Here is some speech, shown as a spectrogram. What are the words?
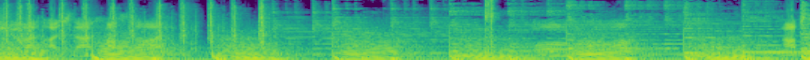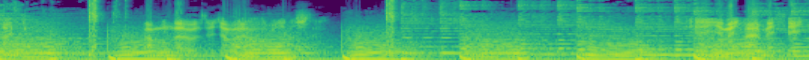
Üşüyorlar, açlar, hastalar. Oo. Ne yapsak? Ben bunları öldüreceğim herhalde işte. Ee, yemek vermesek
